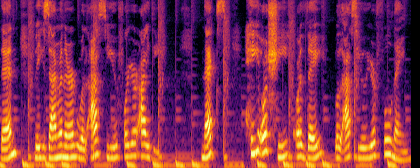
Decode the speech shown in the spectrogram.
Then, the examiner will ask you for your ID. Next, he or she or they will ask you your full name.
